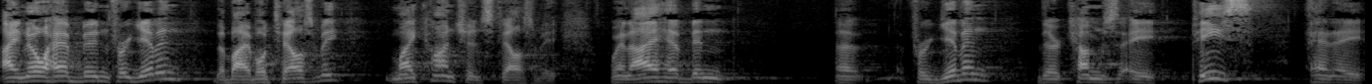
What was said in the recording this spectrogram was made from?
I know I have been forgiven, the Bible tells me. My conscience tells me. When I have been uh, forgiven, there comes a peace and a,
